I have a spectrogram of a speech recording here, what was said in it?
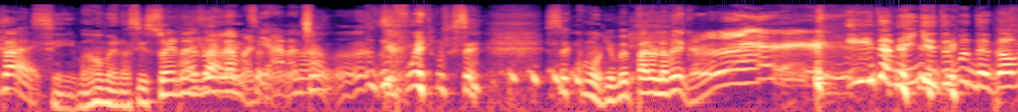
¿sabes? Sí, más o menos. Así suena yo en la mañana, bueno. o sea, eso es como yo me paro en la mañana. Y también youtube.com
